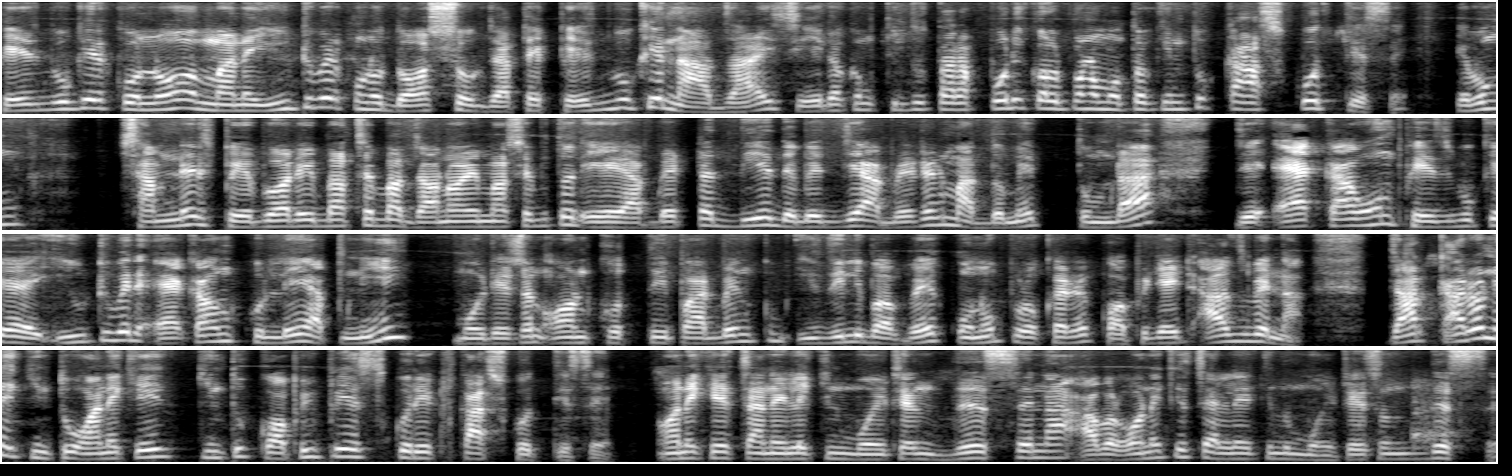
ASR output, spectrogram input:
ফেসবুকের কোনো মানে ইউটিউবের কোনো দর্শক যাতে ফেসবুকে না যায় সেই রকম কিন্তু তারা পরিকল্পনা মতো কিন্তু কাজ করতেছে। এবং সামনের ফেব্রুয়ারি মাসে বা জানুয়ারি মাসের ভিতর এই আপডেটটা দিয়ে দেবে যে আপডেটের মাধ্যমে তোমরা যে অ্যাকাউন্ট ফেসবুকে ইউটিউবের অ্যাকাউন্ট খুললে আপনি মোটিভেশন অন করতে পারবেন খুব ইজিলি ভাবে, কোনো প্রকারের কপিরাইট আসবে না। যার কারণে কিন্তু অনেকে কিন্তু কপি পেস্ট করে কাজ করতেছে। অনেকে চ্যানেলে কিন্তু মনিটাইজেশন দিচ্ছে না, আবার অনেকে চ্যানেলে কিন্তু মনিটাইজেশন দিচ্ছে।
